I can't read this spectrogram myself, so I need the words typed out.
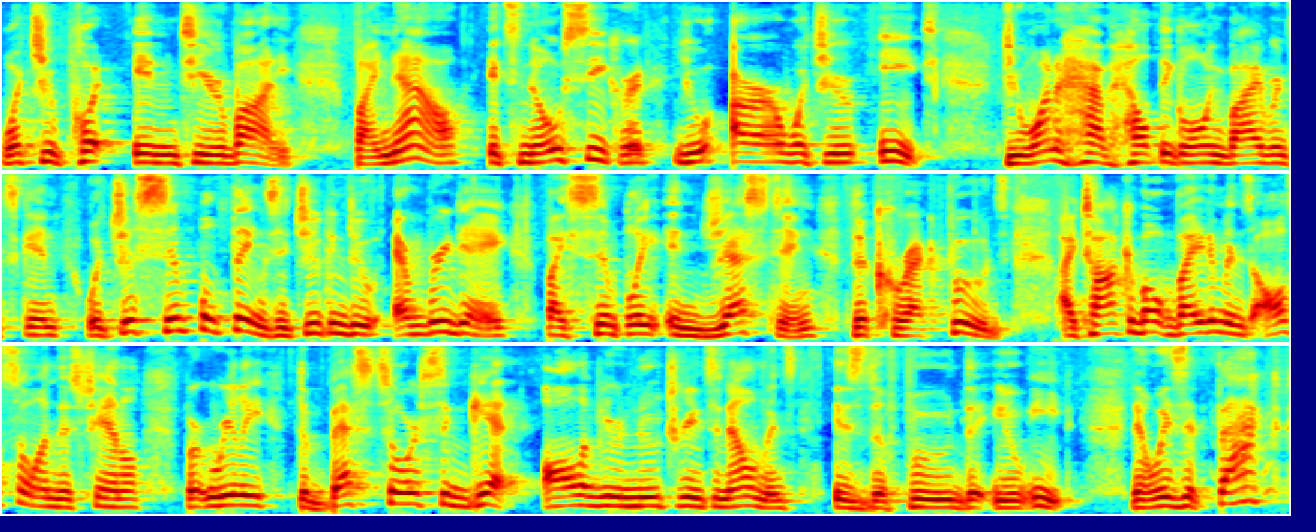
what you put into your body. By now, it's no secret you are what you eat. Do you want to have healthy, glowing, vibrant skin with just simple things that you can do every day by simply ingesting the correct foods? I talk about vitamins also on this channel, but really the best source to get all of your nutrients and elements is the food that you eat. Now, is it fact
